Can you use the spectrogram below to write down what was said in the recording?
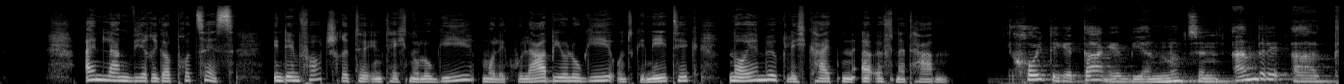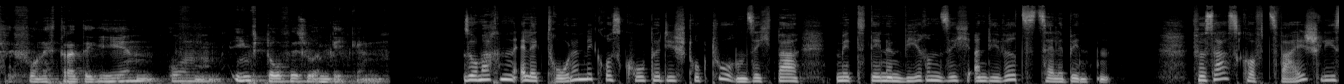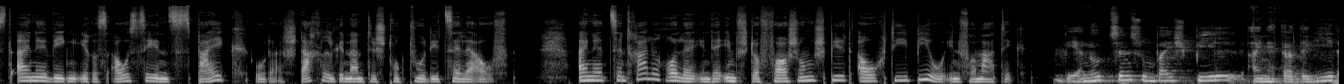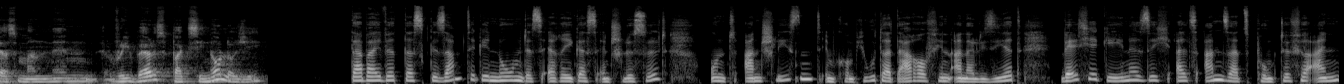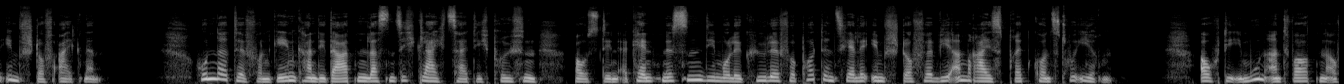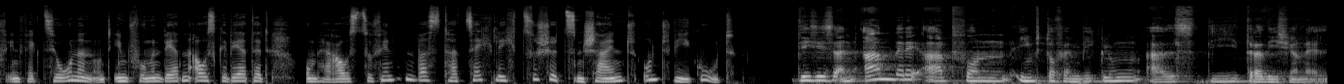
Ein langwieriger Prozess, in dem Fortschritte in Technologie, Molekularbiologie und Genetik neue Möglichkeiten eröffnet haben heutige Tage wir nutzen andere Art von Strategien, um Impfstoffe zu entwickeln. So machen Elektronenmikroskope die Strukturen sichtbar, mit denen Viren sich an die Wirtszelle binden. Für SARS-CoV-2 schließt eine wegen ihres Aussehens Spike oder Stachel genannte Struktur die Zelle auf. Eine zentrale Rolle in der Impfstoffforschung spielt auch die Bioinformatik. Wir nutzen zum Beispiel eine Strategie, das man nennt Reverse Vaccinology. Dabei wird das gesamte Genom des Erregers entschlüsselt und anschließend im Computer daraufhin analysiert, welche Gene sich als Ansatzpunkte für einen Impfstoff eignen. Hunderte von Genkandidaten lassen sich gleichzeitig prüfen, aus den Erkenntnissen die Moleküle für potenzielle Impfstoffe wie am Reißbrett konstruieren. Auch die Immunantworten auf Infektionen und Impfungen werden ausgewertet, um herauszufinden, was tatsächlich zu schützen scheint und wie gut. Dies ist eine andere Art von Impfstoffentwicklung als die traditionellen.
